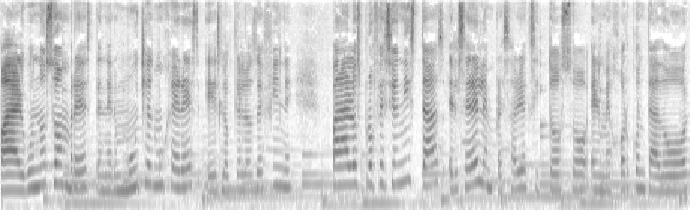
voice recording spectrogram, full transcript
Para algunos hombres, tener muchas mujeres es lo que los define. Para los profesionistas, el ser el empresario exitoso, el mejor contador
